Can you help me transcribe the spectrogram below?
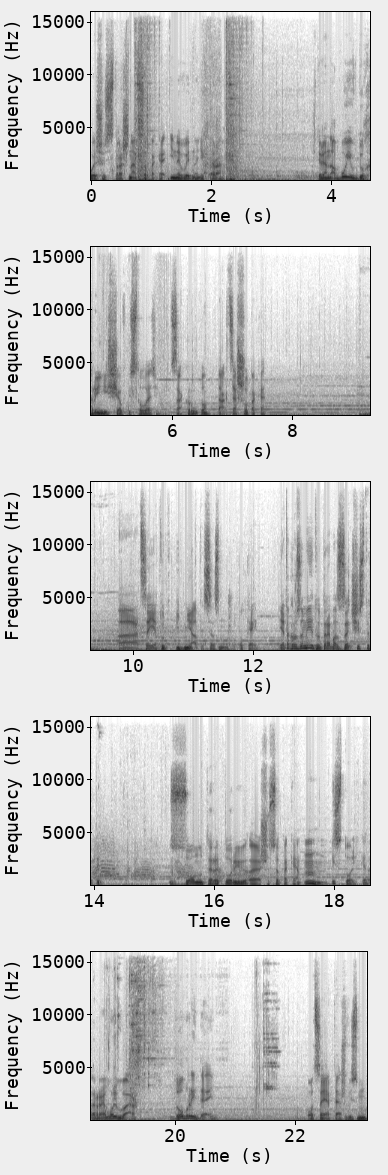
Ой, щось страшне все таке і не видно ніхера. Чотири набоїв до хреніща в пістолеті. Це круто. Так, це що таке? А, це я тут піднятися зможу. Окей. Я так розумію, тут треба зачистити зону, територію, е, щось таке. Угу, пістольки, револьвер. Добрий день. Оце я теж візьму.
